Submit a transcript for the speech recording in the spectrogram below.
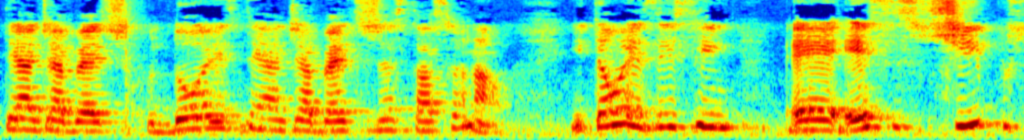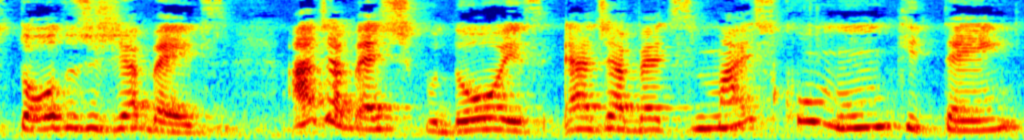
tem a diabetes tipo 2, tem a diabetes gestacional. Então, existem é, esses tipos todos de diabetes. A diabetes tipo 2 é a diabetes mais comum que tem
